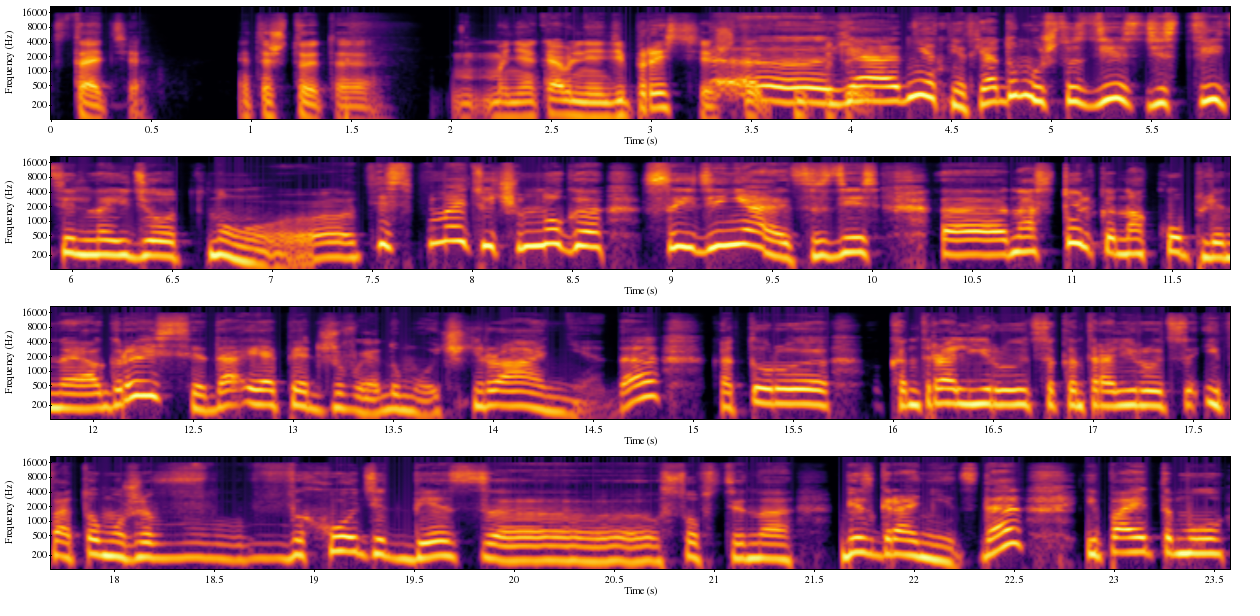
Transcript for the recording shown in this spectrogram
кстати, это что это? Маниакальная депрессия? Что Э? Я, нет, нет, я думаю, что здесь действительно идет, ну, э, здесь, понимаете, очень много соединяется. Здесь э, настолько накопленная агрессия, да, и опять же, вы, я думаю, очень ранняя, да, которую контролируется, контролируется, и потом уже выходит без, э, собственно, без границ, да, и поэтому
